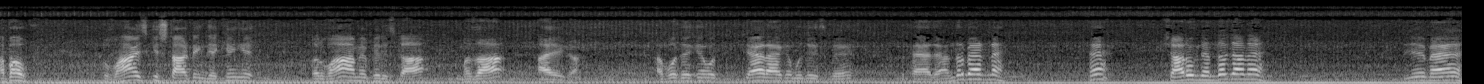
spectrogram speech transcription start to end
अबव तो वहाँ इसकी स्टार्टिंग देखेंगे और वहाँ हमें फिर इसका मज़ा आएगा। अब वो देखें, वो कह रहा है कि मुझे इसमें बिठाया जाए अंदर बैठना है, हैं? शाहरुख ने अंदर जाना है। ये मैं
